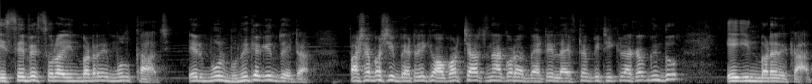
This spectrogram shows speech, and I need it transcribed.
এই সেভেক সোলার ইনভার্টারের মূল কাজ। এর মূল ভূমিকা কিন্তু এটা। পাশাপাশি ব্যাটারিকে ওভার চার্জ না করা ব্যাটারি লাইফ টাইমকে ঠিক রাখাও কিন্তু এই ইনভার্টারের কাজ।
